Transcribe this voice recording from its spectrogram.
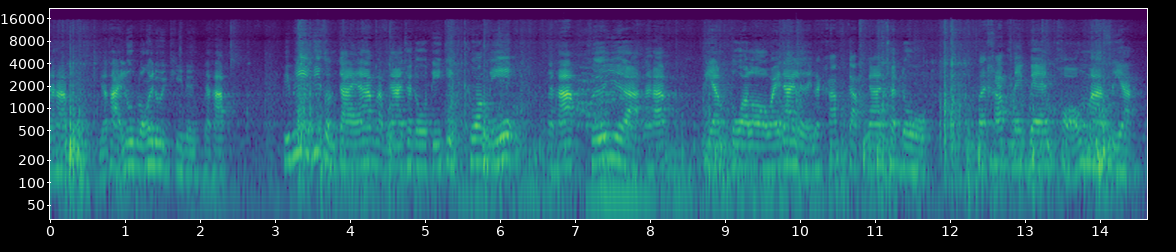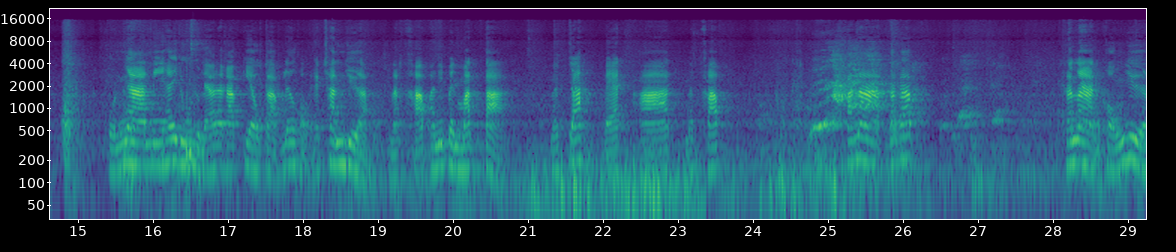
นะครับ เดี๋ยวถ่ายรูปลงให้ดูอีกทีหนึ่งนะครับ พี่ๆที่สนใจนะครับกับงานชโดตีจิบช่วงนี้นะครับ ซื้อเหยื่อนะครับ เตรียมตัวรอไว้ได้เลยนะครับ กับงานชโดนะครับในแบรนด์ของมาเซีย ผลงานมีให้ดูอยู่แล้วนะครับ เกี่ยวกับเรื่องของแอคชั่นเหยื่อนะครับ อันนี้เป็นมัตตานะจ๊ะแบดอาร์ตนะครับ ขนาดนะครับ ขนาดของเหยื่อ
